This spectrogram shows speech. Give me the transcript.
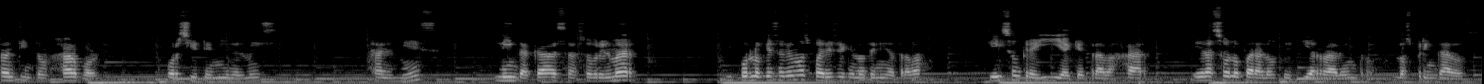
Huntington Harbor por siete mil al mes. ¿Al mes? Linda casa, sobre el mar. Y por lo que sabemos parece que no tenía trabajo. Jason creía que trabajar era solo para los de tierra adentro, los pringados.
